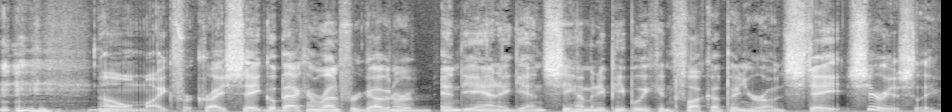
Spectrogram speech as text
oh, Mike, for Christ's sake, go back and run for governor of Indiana again. See how many people you can fuck up in your own state. Seriously.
